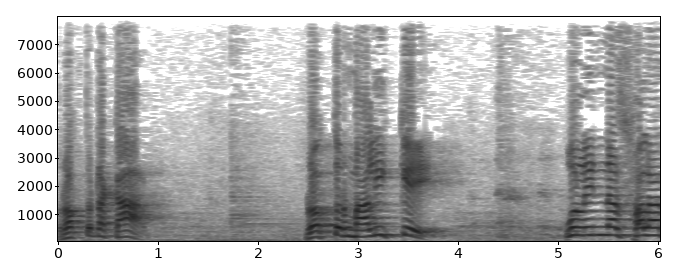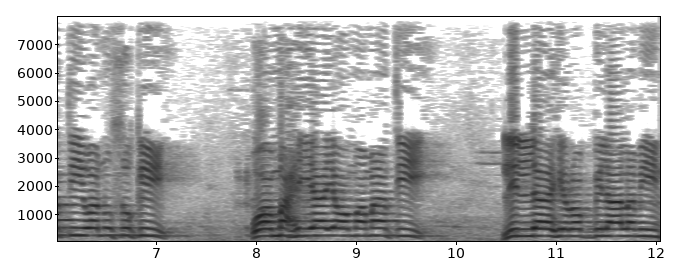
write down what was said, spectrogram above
রক্তটা কার? রক্তর মালিককে কুলিন্না সলাতি ওয়া নুসুকি ومحياي ومماتي لله رب العالمين.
